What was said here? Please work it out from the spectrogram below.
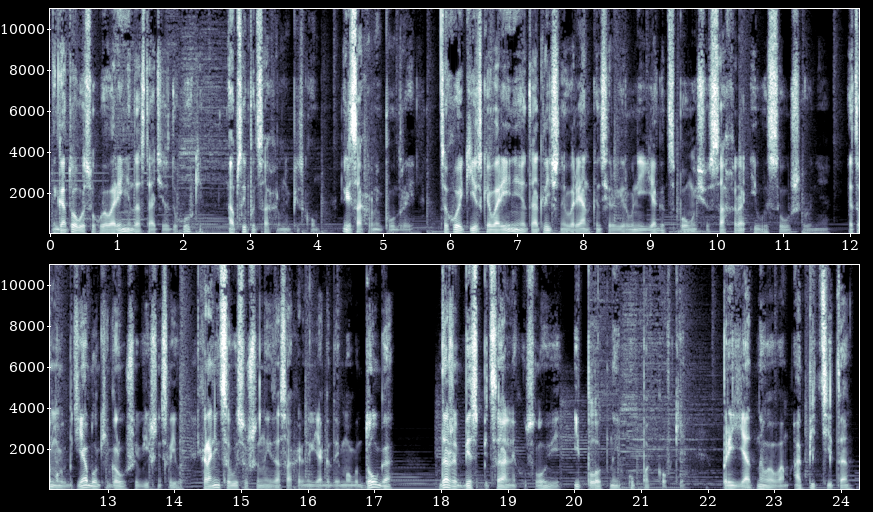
Готовое сухое варенье достать из духовки, обсыпать сахарным песком или сахарной пудрой. Сухое киевское варенье – это отличный вариант консервирования ягод с помощью сахара и высушивания. Это могут быть яблоки, груши, вишни, сливы. Храниться высушенные и засахаренные ягоды могут долго, даже без специальных условий и плотной упаковки. Приятного вам аппетита!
